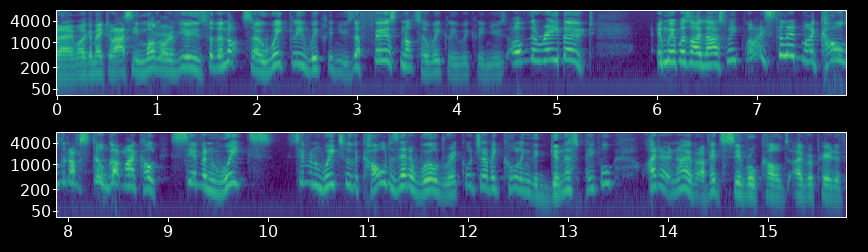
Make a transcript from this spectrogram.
G'day and welcome back to RC Model Reviews for the Not So Weekly Weekly News, the first Not So Weekly Weekly News of the reboot. And where was I last week? Well, I still had my cold and I've still got my cold. Seven weeks. Seven weeks with a cold? Is that a world record? Should I be calling the Guinness people? I don't know, but I've had several colds over a period of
